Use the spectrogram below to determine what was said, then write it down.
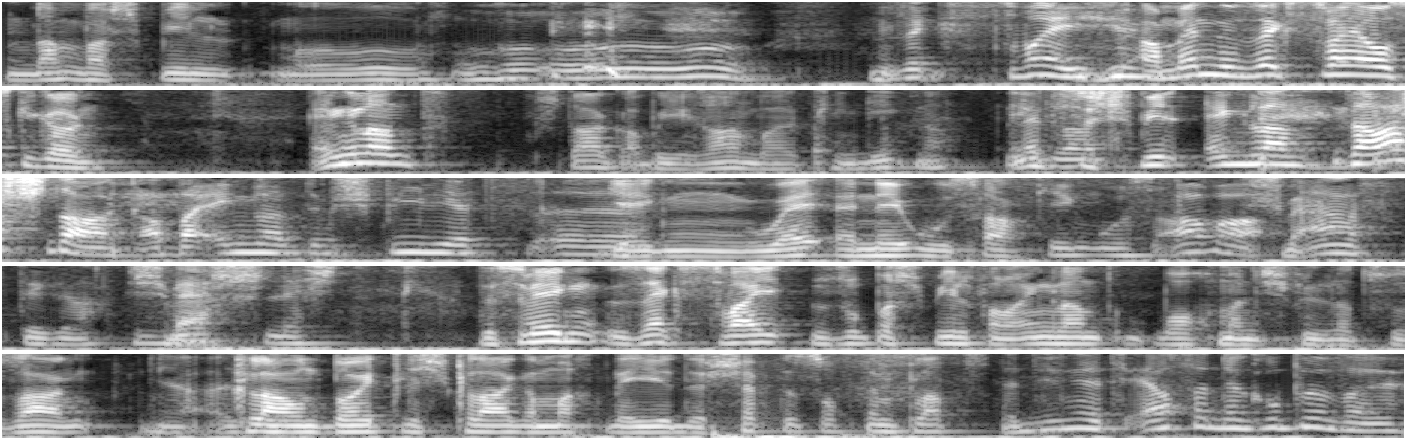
und dann war das Spiel oh, oh, oh, oh, oh. 6-2. am Ende 6-2 ausgegangen. England, stark, aber Iran war halt kein Gegner. Letztes England- Spiel England da stark, aber England im Spiel jetzt äh, gegen Wa- äh, nee, USA. gegen USA war Schwer. Digga. Schwer. Sehr schlecht. Deswegen 6-2, super Spiel von England, braucht man nicht viel dazu sagen. Ja, also- klar und deutlich klar gemacht, wer hier der Chef ist auf dem Platz. Ja, die sind jetzt erster in der Gruppe, weil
